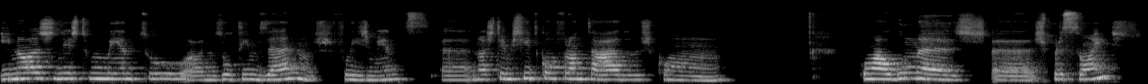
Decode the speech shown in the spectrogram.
E nós, neste momento, nos últimos anos, felizmente, uh, nós temos sido confrontados com, com algumas uh, expressões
